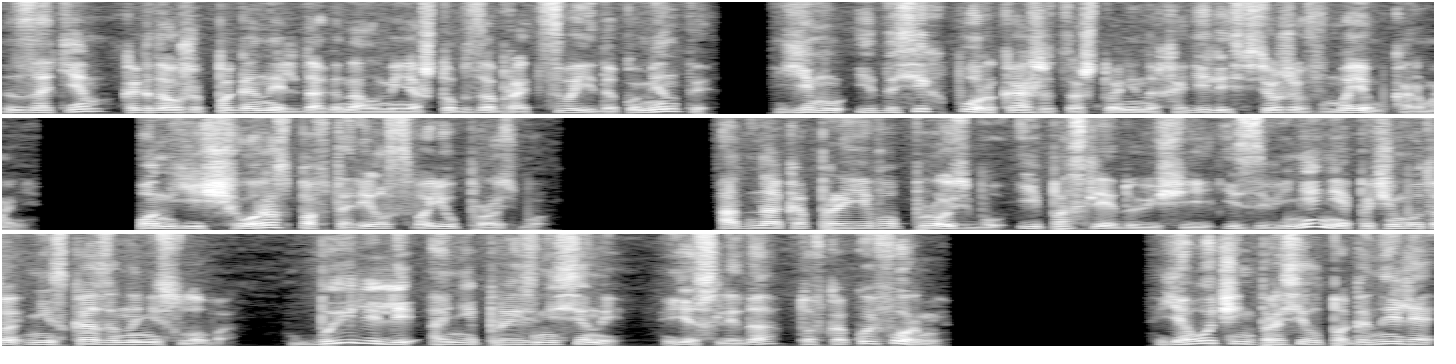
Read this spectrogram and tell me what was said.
Затем, когда уже Паганель догнал меня, чтобы забрать свои документы, Ему и до сих пор кажется, что они находились все же в моем кармане. Он еще раз повторил свою просьбу. Однако про его просьбу и последующие извинения почему-то не сказано ни слова. Были ли они произнесены? Если да, то в какой форме? Я очень просил Паганеля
